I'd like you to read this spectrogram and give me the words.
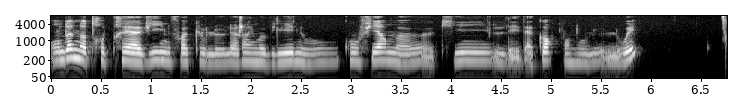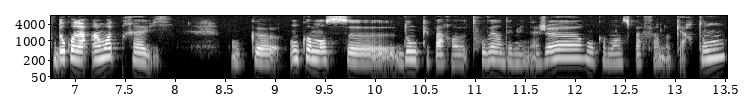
on donne notre préavis une fois que l'agent immobilier nous confirme euh, qu'il est d'accord pour nous le louer. Donc on a un mois de préavis. Donc euh, on commence euh, donc par trouver un déménageur, on commence par faire nos cartons,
